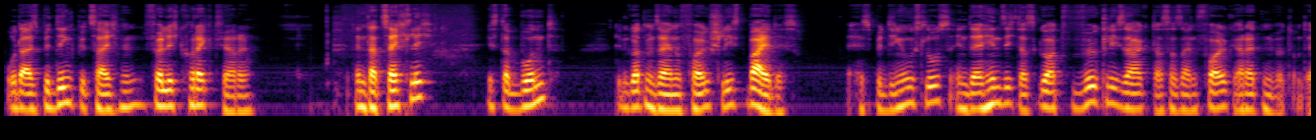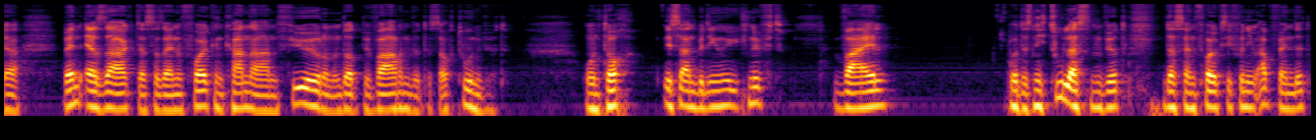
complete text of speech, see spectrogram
oder als bedingt bezeichnen, völlig korrekt wäre. Denn tatsächlich ist der Bund, den Gott mit seinem Volk schließt, beides. Er ist bedingungslos in der Hinsicht, dass Gott wirklich sagt, dass er sein Volk erretten wird. Und er, wenn er sagt, dass er sein Volk in Kanaan führen und dort bewahren wird, es auch tun wird. Und doch ist er an Bedingungen geknüpft, weil Gott es nicht zulassen wird, dass sein Volk sich von ihm abwendet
